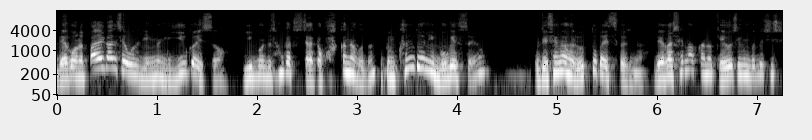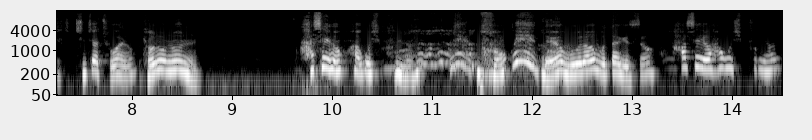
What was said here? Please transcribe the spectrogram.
내가 오늘 빨간색 옷을 입는 이유가 있어. 이분들 성격 자체가 다 화끈하거든? 그럼 큰 돈이 뭐겠어요? 우리 생각하는 로또가 있을 거잖아. 내가 생각하는 개요생분들 진짜, 진짜 좋아요. 결혼은 하세요. 하고 싶으면. 뭐, 내가 뭐라고 못하겠어. 하세요. 하고 싶으면.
